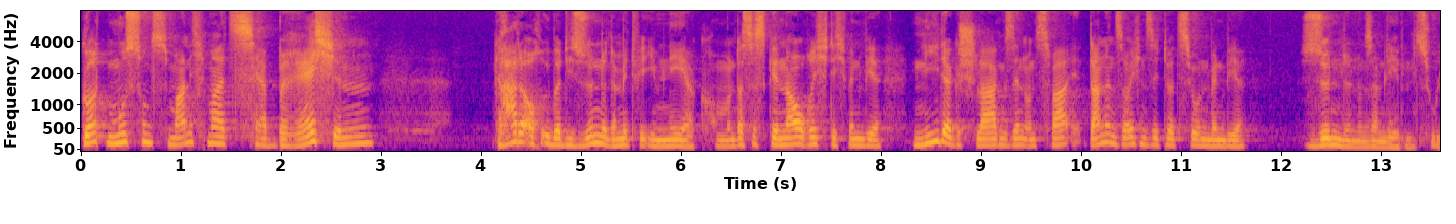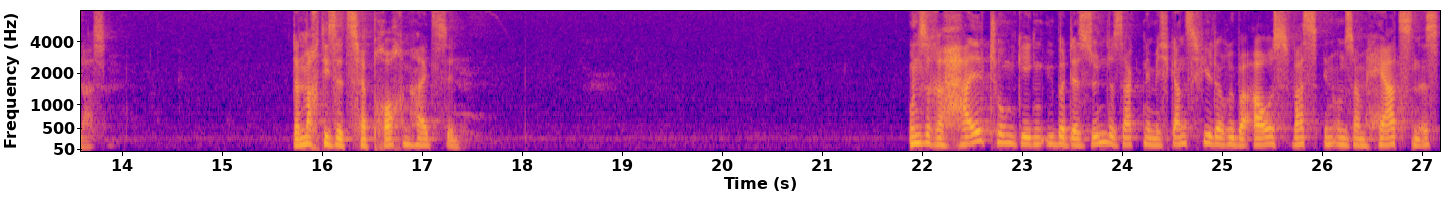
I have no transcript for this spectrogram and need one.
Gott muss uns manchmal zerbrechen, gerade auch über die Sünde, damit wir ihm näher kommen. Und das ist genau richtig, wenn wir niedergeschlagen sind, und zwar dann in solchen Situationen, wenn wir Sünde in unserem Leben zulassen. Dann macht diese Zerbrochenheit Sinn. Unsere Haltung gegenüber der Sünde sagt nämlich ganz viel darüber aus, was in unserem Herzen ist.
